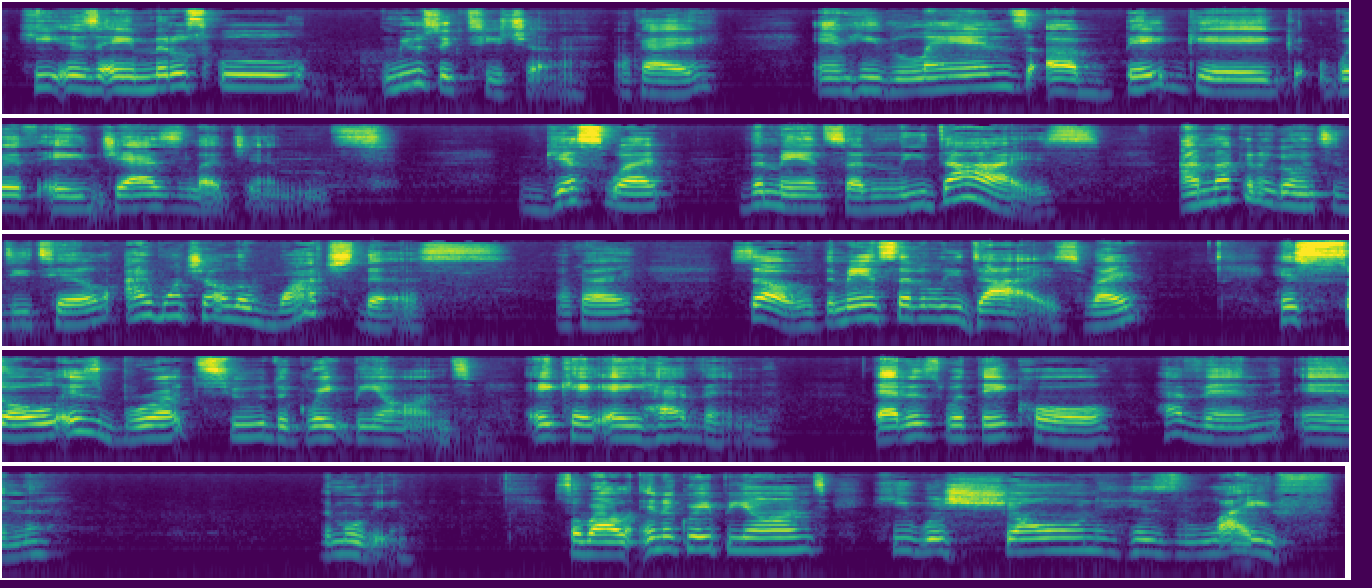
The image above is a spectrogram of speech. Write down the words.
He is a middle school music teacher, okay? And he lands a big gig with a jazz legend. Guess what? The man suddenly dies. I'm not going to go into detail. I want y'all to watch this. Okay? So, the man suddenly dies, right? His soul is brought to the great beyond, aka heaven. That is what they call heaven in the movie. So, while in a great beyond, he was shown his life.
